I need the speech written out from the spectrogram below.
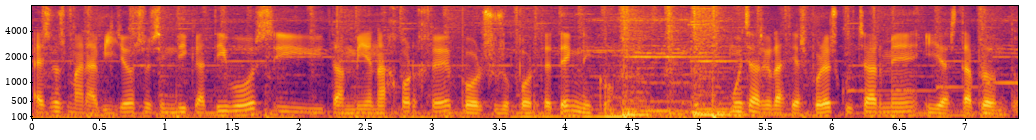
a esos maravillosos indicativos y también a Jorge por su soporte técnico. Muchas gracias por escucharme y hasta pronto.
